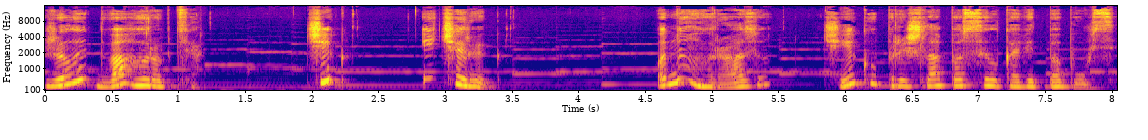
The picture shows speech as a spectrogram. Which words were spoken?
Жили два горобця Чік і Чирик. Одного разу Чіку прийшла посилка від бабусі.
